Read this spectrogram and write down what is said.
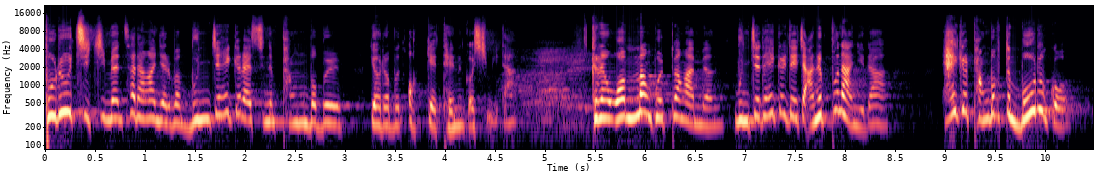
부르짖으면 사랑하는 여러분 문제 해결할 수 있는 방법을 여러분 얻게 되는 것입니다. 그냥 원망 불평하면 문제도 해결되지 않을 뿐 아니라 해결 방법도 모르고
